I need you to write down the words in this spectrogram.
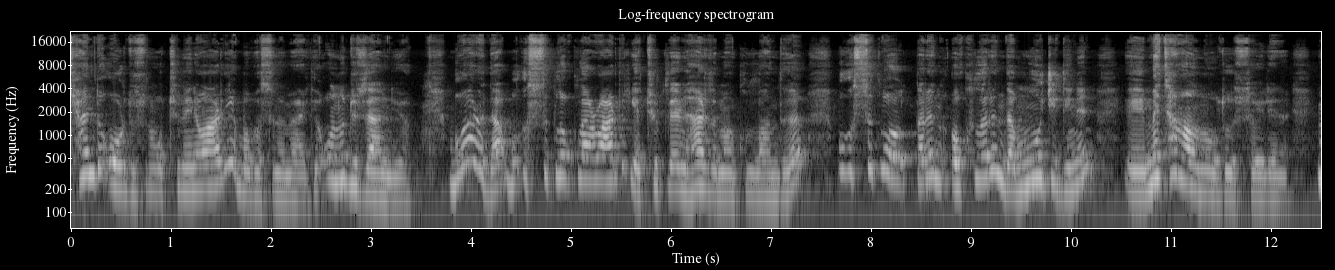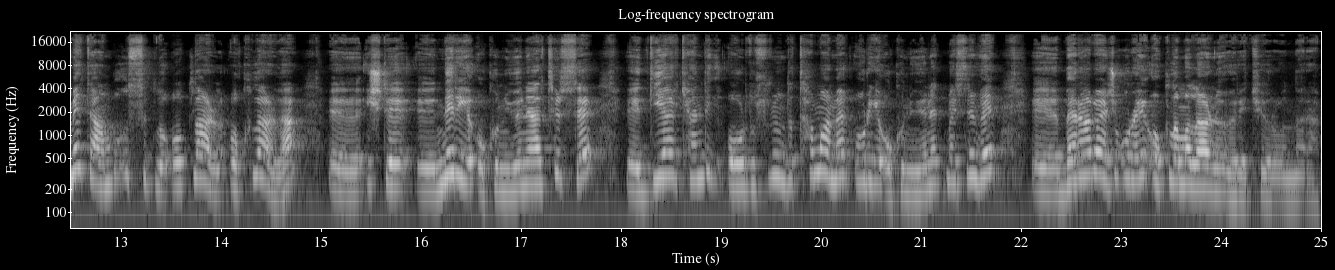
kendi ordusunu o tümeni vardı ya babasının verdiği onu düzenliyor. Bu arada bu ıslıklı vardır ya Türklerin her zaman kullandığı. Bu ıslıklı okların okların da mucidinin e, Metehan olduğu söylenir. Metehan bu ıslıklı oklarla, oklarla e, işte e, nereye okunu yöneltirse e, diğer kendi ordusunun da tamamen oraya okunu yönetmesini ve e, beraberce orayı oklamalarını öğretiyor onlara.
